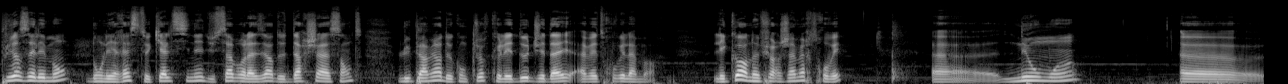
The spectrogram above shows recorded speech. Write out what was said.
Plusieurs éléments, dont les restes calcinés du sabre laser de Darsha Assant, lui permirent de conclure que les deux Jedi avaient trouvé la mort. Les corps ne furent jamais retrouvés. Euh, néanmoins, euh,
